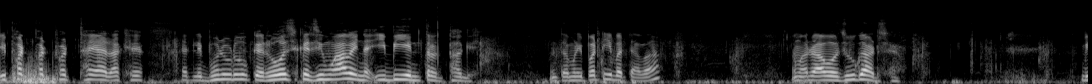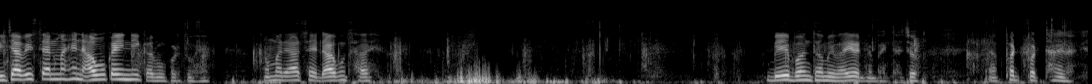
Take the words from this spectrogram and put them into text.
એ ફટફટ ફટ થયા રાખે. એટલે ભૂંડડું કે રોજ કે જીવું આવે ને એ બી એને તરત ભાગે. તમારી પટ્ટી બતાવવા અમારો આવો જુગાડ છે. બીજા વિસ્તારમાં છે ને આવું કંઈ નહીં કરવું પડતું હે. અમારે આ સાઈડ આવું થાય. બે બંધ અમે વાયર ને બાંધ્યા, જો. ફટફટ થાય લાગે.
